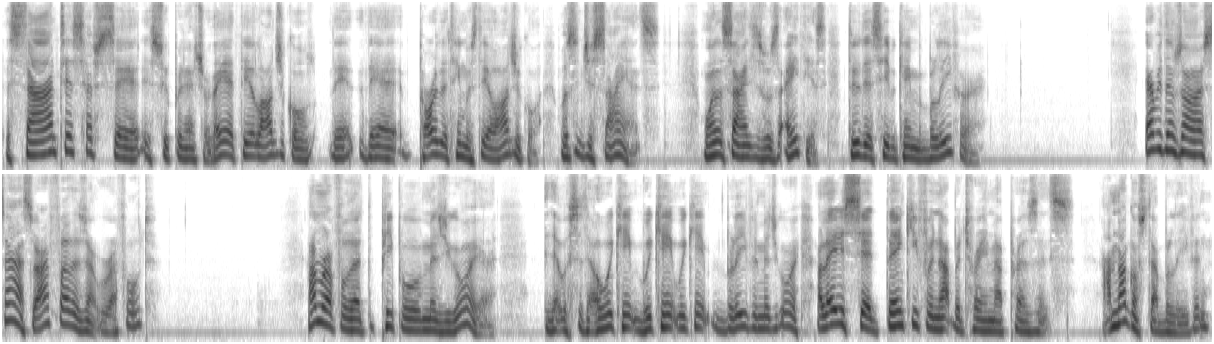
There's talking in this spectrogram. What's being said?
The scientists have said it's supernatural. They had theological, they, they had, part of the team was theological. It wasn't just science. One of the scientists was atheist. Through this, he became a believer. Everything's on our side, so our feathers aren't ruffled. I'm ruffled at the people of Medjugorje that was said, "Oh, we can't, we can't, we can't believe in Medjugorje." A lady said, "Thank you for not betraying my presence. I'm not going to stop believing.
